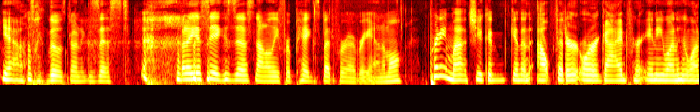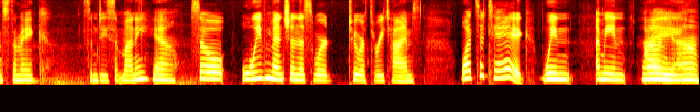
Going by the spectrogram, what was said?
yeah, I was like, those don't exist. but I guess they exist not only for pigs but for every animal. pretty much. You could get an outfitter or a guide for anyone who wants to make. Some decent money. Yeah, So we've mentioned this word two or three times. What's a tag? We, I mean, oh I, yeah.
